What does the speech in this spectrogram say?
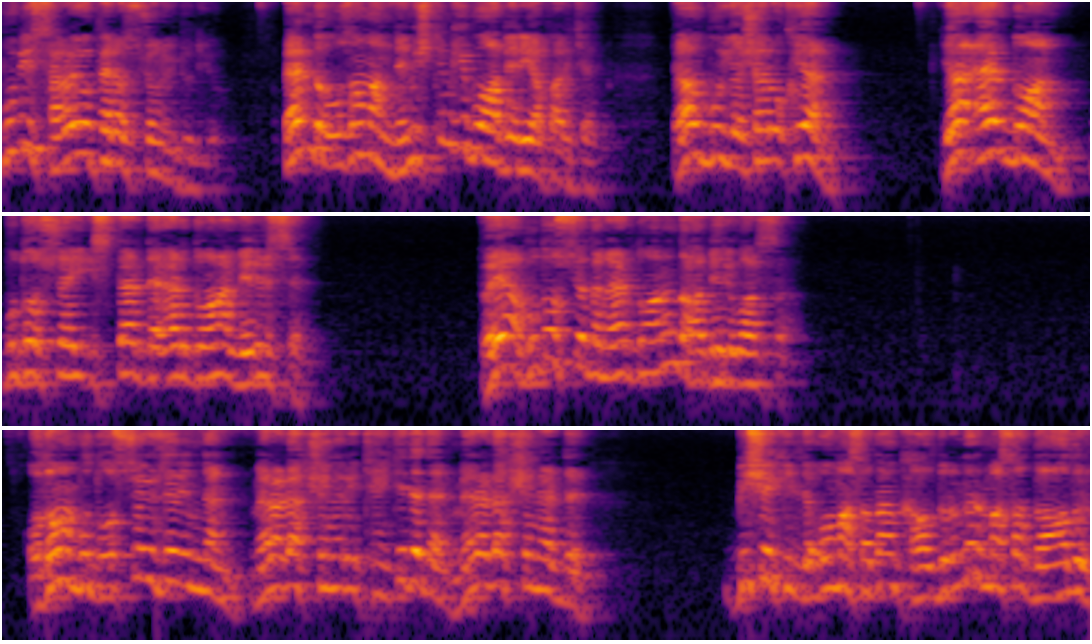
Bu bir saray operasyonuydu diyor. Ben de o zaman demiştim ki bu haberi yaparken. Ya bu Yaşar Okuyan ya Erdoğan bu dosyayı ister de Erdoğan'a verirse veya bu dosyadan Erdoğan'ın da haberi varsa o zaman bu dosya üzerinden Meral Akşener'i tehdit eder. Meral Akşener de bir şekilde o masadan kaldırılır, masa dağılır.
